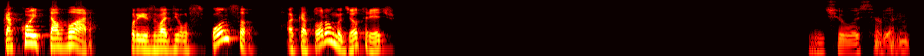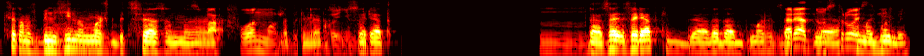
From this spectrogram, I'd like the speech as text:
какой товар производил спонсор, о котором идет речь. Ничего себе. Что там с бензином может быть связано? Смартфон, может быть, например, какой-нибудь. заряд... М, Да, за- зарядки, да, да, да, может Зарядное быть, устройство, может быть,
